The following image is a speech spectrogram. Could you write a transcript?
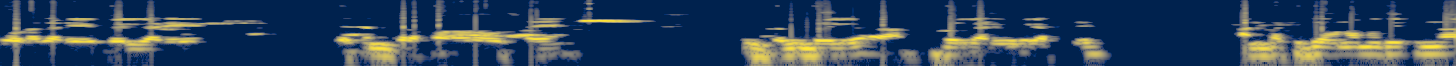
घोडागाडी आहे बैलगाडी आहे त्याच्यानंतर फार्म हाऊस आहे तुमच्याकडे बैल बैलगाडी वगैरे असते आणि बाकी जेवणामध्ये पुन्हा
